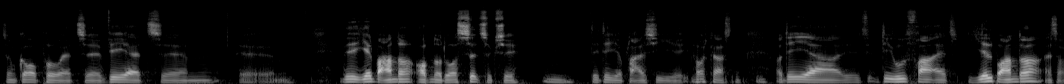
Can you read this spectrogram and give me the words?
som går på, at øh, ved at øh, øh, ved at hjælpe andre, opnår du også selv succes. Mm. Det er det, jeg plejer at sige i podcasten. Mm. Og det er, det er ud fra at hjælpe andre, altså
